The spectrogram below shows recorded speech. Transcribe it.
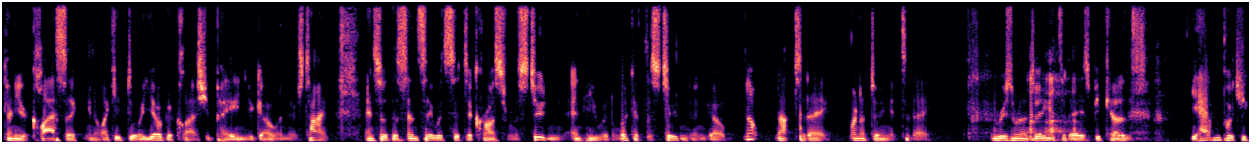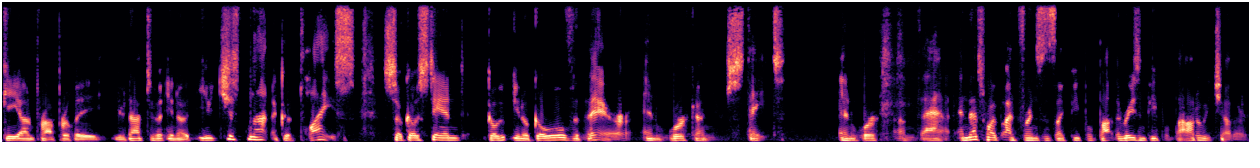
kind of your classic, you know, like you do a yoga class, you pay and you go and there's time. And so the sensei would sit across from a student and he would look at the student and go, "No, not today. We're not doing it today." The reason we're not doing it today is because you haven't put your gi on properly. You're not doing, you know, you're just not in a good place. So go stand, go, you know, go over there and work on your state and work on that. And that's why, for instance, like people, bow, the reason people bow to each other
